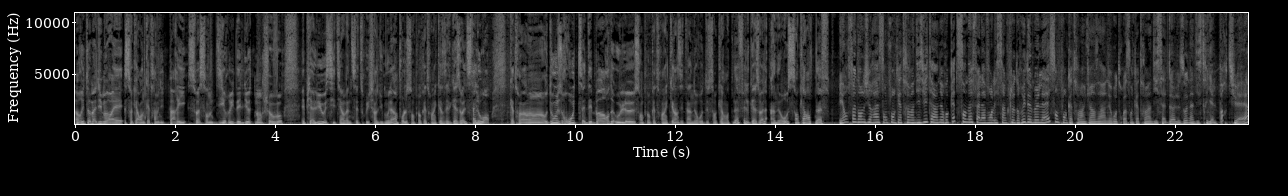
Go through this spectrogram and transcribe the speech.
rue Thomas Dumoret, 144 avenue de Paris, 70 rue des Lieutenants Chauveau. Et puis à lui aussi, tiens, 27 rue Charles Dumoulin pour le samplon 95 et le gasoil. Salouan, 92 route des Bordes où le samplon 95 est à 1,249€ et le gasoil 1,149€. Et enfin dans le Jura, samplon 98 à 1,409€ à l'avant les Saint-Claude rue de Melay, samplon 95 à 1,390€ à Dole, zone industrielle portuaire.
